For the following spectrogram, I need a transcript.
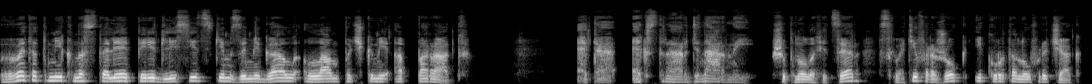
В этот миг на столе перед Лисицким замигал лампочками аппарат. «Это экстраординарный», — шепнул офицер, схватив рожок и крутанув рычаг.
